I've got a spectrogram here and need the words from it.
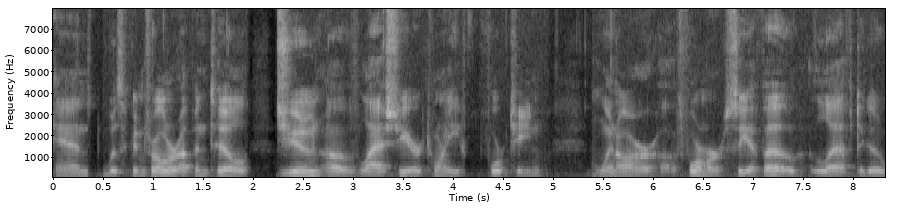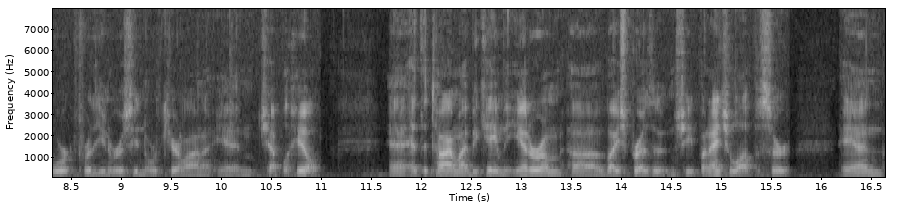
and was a controller up until June of last year, 2014, when our uh, former CFO left to go work for the University of North Carolina in Chapel Hill. At the time, I became the interim uh, vice president and chief financial officer, and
